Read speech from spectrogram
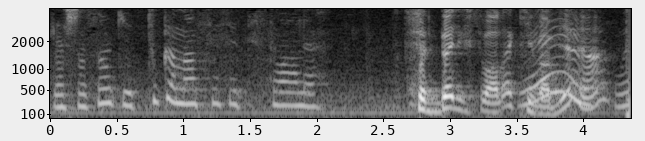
C'est la chanson qui a tout commencé, cette histoire-là. Cette belle histoire-là qui va bien, hein? Oui.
